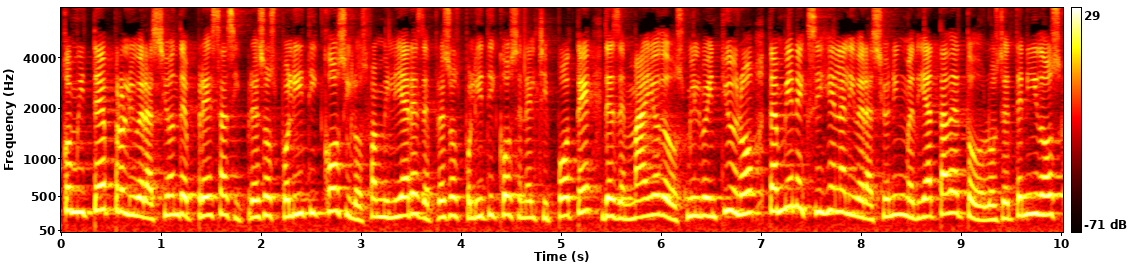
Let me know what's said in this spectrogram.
Comité Pro Liberación de Presas y Presos Políticos y los familiares de presos políticos en el Chipote desde mayo de 2021 también exigen la liberación inmediata de todos los detenidos.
